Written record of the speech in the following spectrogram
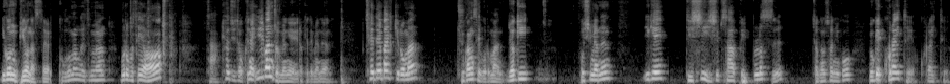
이건 비워놨어요. 궁금한 거 있으면 물어보세요. 자 켜지죠. 그냥 일반 조명이에요. 이렇게 되면은 최대 밝기로만 주광색으로만 여기 보시면은 이게 DC24V 플러스 전원선이고 요게 쿨라이트예요. 쿨라이트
